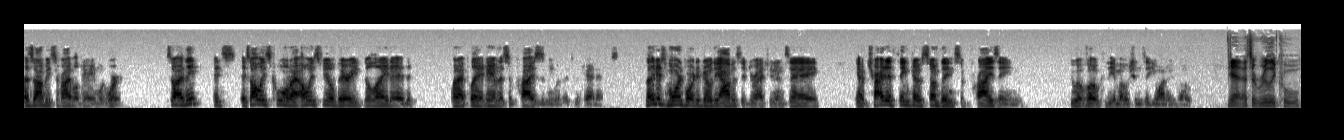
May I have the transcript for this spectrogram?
a zombie survival game would work. So I think it's it's always cool, and I always feel very delighted when I play a game that surprises me with its mechanics. So I think it's more important to go the opposite direction and say, you know, try to think of something surprising to evoke the emotions that you want to evoke. Yeah, that's a really cool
